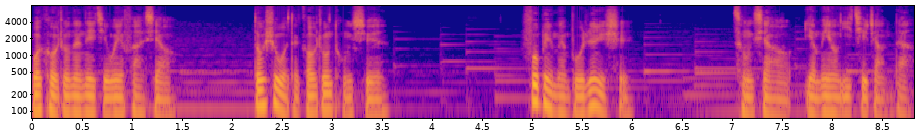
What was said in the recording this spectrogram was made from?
我口中的那几位发小，都是我的高中同学。父辈们不认识，从小也没有一起长大，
